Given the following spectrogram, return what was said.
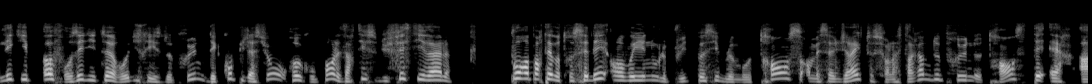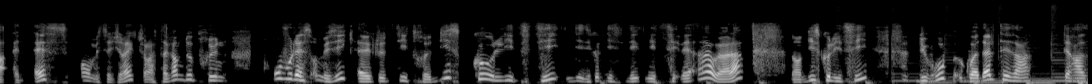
L'équipe offre aux éditeurs et auditrices de Prune des compilations regroupant les artistes du festival. Pour remporter votre CD, envoyez-nous le plus vite possible le mot trans en message direct sur l'Instagram de Prune, trans, T-R-A-N-S, en message direct sur l'Instagram de Prune. On vous laisse en musique avec le titre Disco Litsi, Disco du groupe Guadalteras. Terraz.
